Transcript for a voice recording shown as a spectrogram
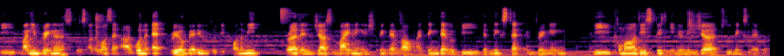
the money bringers. Those are the ones that are going to add real value to the economy rather than just mining and shipping them out. I think that would be the next step in bringing the commodity space in Indonesia to the next level.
